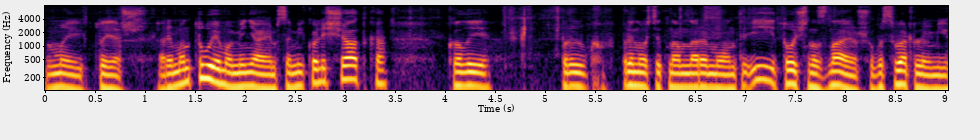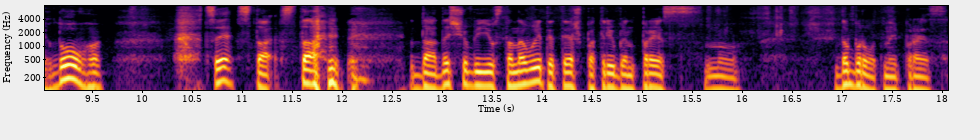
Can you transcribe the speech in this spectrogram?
Ми їх теж ремонтуємо, міняємо самі коліщатка, коли приносять нам на ремонт. І точно знаю, що висверлюємо їх довго. Це сталь. Да, де щоб її встановити, теж потрібен прес, ну, добротний прес.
